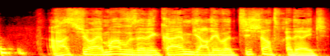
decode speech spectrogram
Rassurez-moi, vous avez quand même gardé votre t-shirt, Frédéric.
